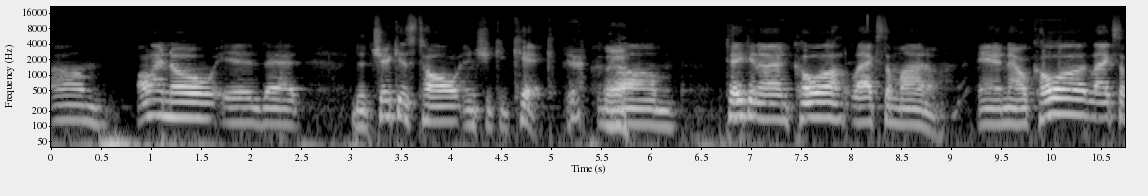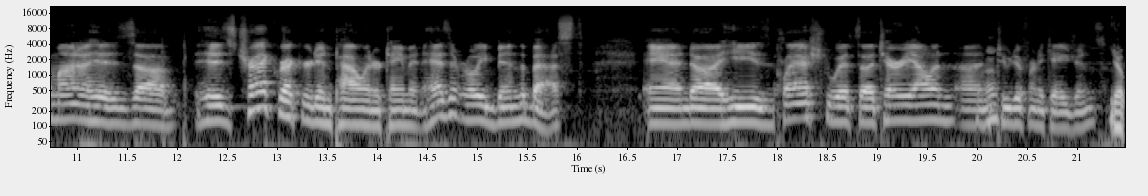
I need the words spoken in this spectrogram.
Um, all I know is that the chick is tall and she can kick. Yeah. Um, taking on Koa Laxamana. And now Koa Laxamana, his uh, his track record in POW Entertainment hasn't really been the best, and uh, he's clashed with uh, Terry Allen on two different occasions. Yep.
